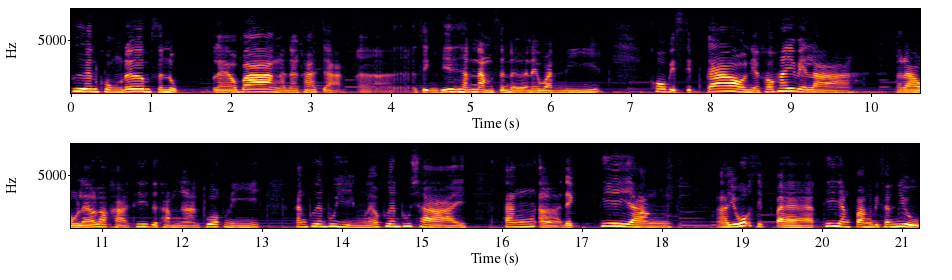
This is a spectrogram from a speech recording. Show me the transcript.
เพื่อนคงเริ่มสนุกแล้วบ้างนะคะจากสิ่งที่ฉันนำเสนอในวันนี้โควิด -19 เนี่ยเขาให้เวลาเราแล้วล่ะค่ะที่จะทำงานพวกนี้ ทั้งเพื่อนผู้หญิงแล้วเพื่อนผู้ชาย ทั้งเด็กที่ยัง อายุ 18 ที่ยังฟังดิฉันอยู่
